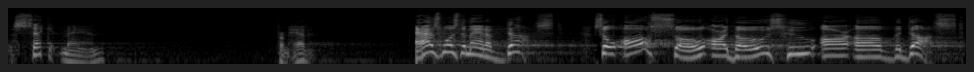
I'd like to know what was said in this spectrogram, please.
The second man from heaven. As was the man of dust, so also are those who are of the dust.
